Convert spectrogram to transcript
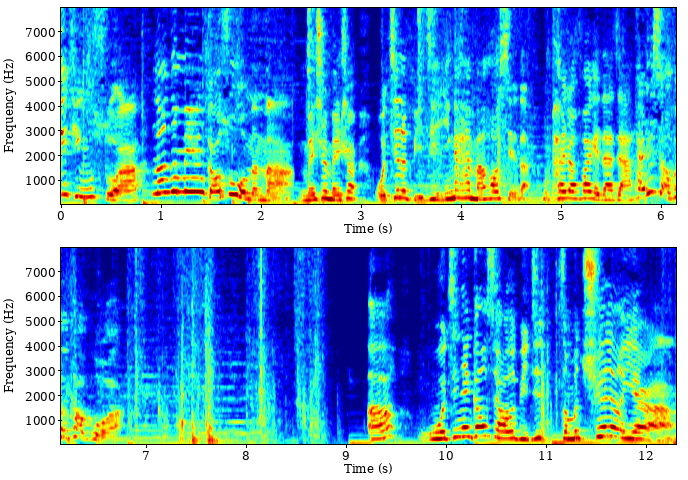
没听说啊，啷个没人告诉我们嘛？没事没事，我记了笔记，应该还蛮好写的。我拍照发给大家，还是小慧靠谱。啊，我今天刚写好的笔记，怎么缺两页啊？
